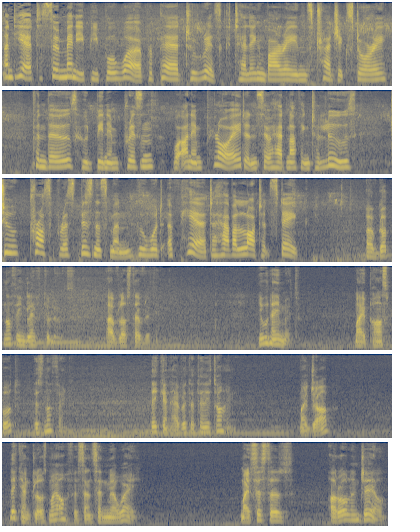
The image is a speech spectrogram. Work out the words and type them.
And yet, so many people were prepared to risk telling Bahrain's tragic story, from those who'd been in prison, were unemployed, and so had nothing to lose, to prosperous businessmen who would appear to have a lot at stake. I've got nothing left to lose. I've lost everything. You name it. My passport is nothing. They can have it at any time. My job? They can close my office and send me away. My sisters are all in jail.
